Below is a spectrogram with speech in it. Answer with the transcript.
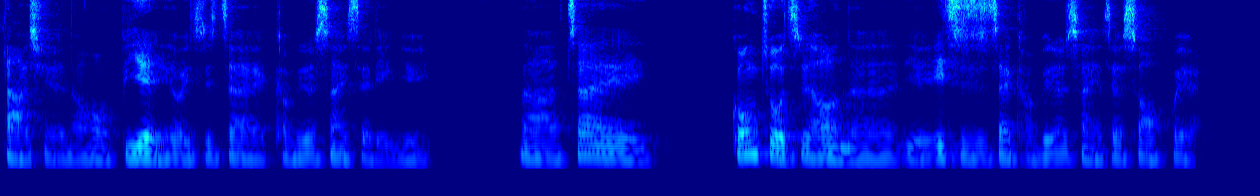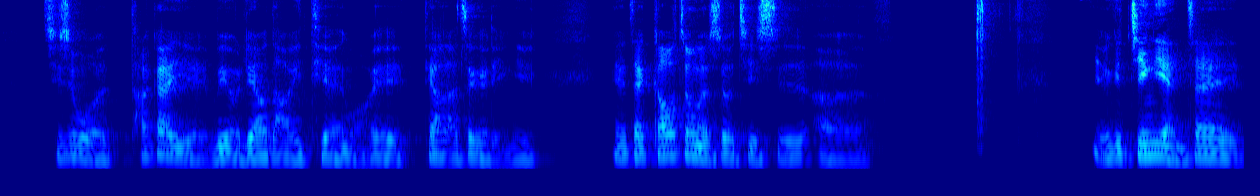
大学，然后毕业以后一直在 Computer Science 的领域。那在工作之后呢，也一直是在 Computer Science，在 Software。其实我大概也没有料到一天我会掉到这个领域，因为在高中的时候，其实呃。有一个经验在，在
